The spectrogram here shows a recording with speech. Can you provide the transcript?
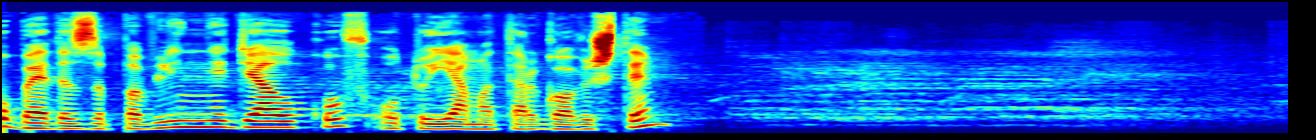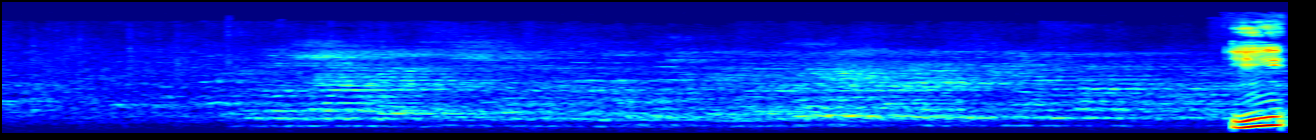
Победа за Павлин Недялков от Ояма Търговище. И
